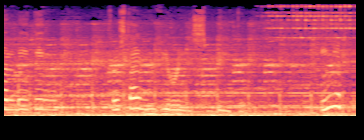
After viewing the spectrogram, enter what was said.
sunbathing. First time. Nihiri is bathing. Init.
